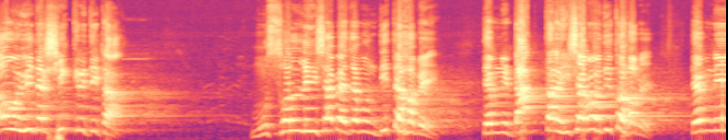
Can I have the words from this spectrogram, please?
তাওহিদের স্বীকৃতিটা মুসল্লি হিসাবে যেমন দিতে হবে, তেমনি ডাক্তার হিসাবেও দিতে হবে, তেমনি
